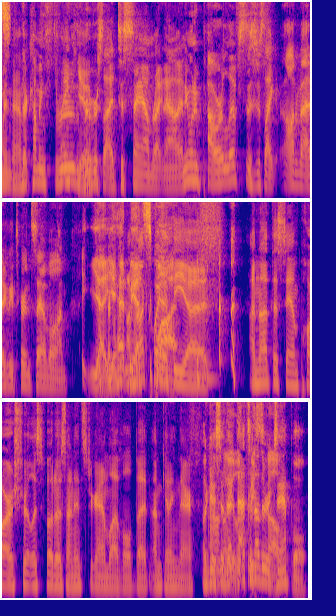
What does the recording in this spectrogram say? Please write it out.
Thanks, man. they're coming through Thank the you. riverside to Sam right now. Anyone who power lifts is just like automatically turn Sam on. yeah, you had I'm me at not quite at the. Uh, I'm not the Sam Parr shirtless photos on Instagram level, but I'm getting there. Okay, so know, that, that's another svelte. example.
